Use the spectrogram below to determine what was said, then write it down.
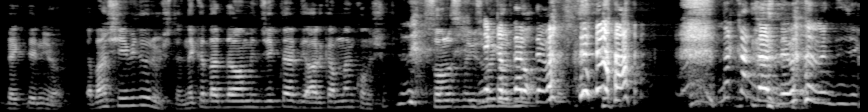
bekleniyor. Ya ben şeyi biliyorum işte ne kadar devam edecekler diye arkamdan konuşup sonrasında yüzüme ne gördüğünde kadar devam ne kadar devam edecek.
